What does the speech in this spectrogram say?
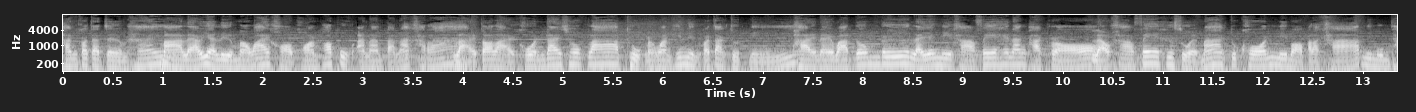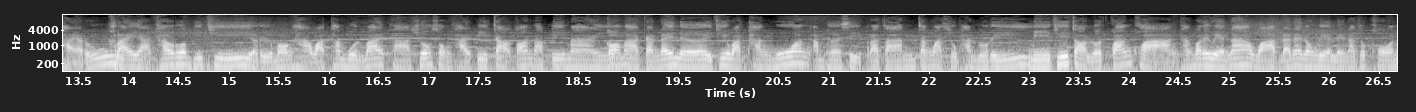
ท่านก็จะเจิมให้ มาแล้วอย่าลืมมาไหว้ขอพรพ่อปู่อนันตนาคราชหลายต่อหลายคนได้โชคลาภถูกรางวัลที่หนึ่งก็จากจุดนี้ ภายในวัดร่มรื่นและยังมีคาเฟ่ให้นั่งพักรอ แล้วคาเฟ่คือสวยมากทุกคนมีบ่อปลาคาร์ฟมีมุมถ่ายรูป ใครอยากเข้าร่วมพิธี หรือมองหาวัดทำบุญไหว้พระช่วงส่งท้ายปีเก่าต้อนรับปีใหม่ ก็มากันได้เลยที่วัดพังม่วงอำเภอศรีประจันจังหวัดสุพรรณบุรี มีที่จอดรถกว้างขวางทั้งบริเวณหน้าวัดและในโรงเรียนเลยนะทุกคน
